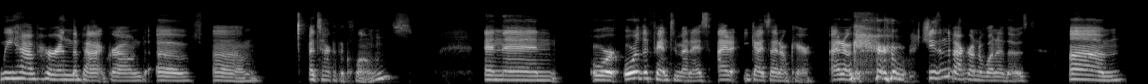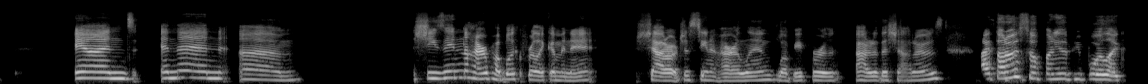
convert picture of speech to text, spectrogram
we have her in the background of um Attack of the Clones. And then or or the Phantom Menace. I guys, I don't care. I don't care. She's in the background of one of those. Um and and then um she's in the High Republic for like a minute. Shout out Justina Ireland. Love you for Out of the Shadows. I thought it was so funny that people were like,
